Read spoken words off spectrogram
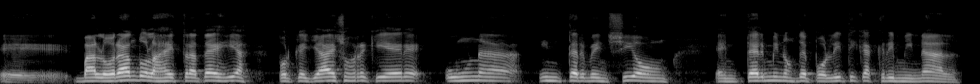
eh, valorando las estrategias, porque ya eso requiere una intervención en términos de política criminal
